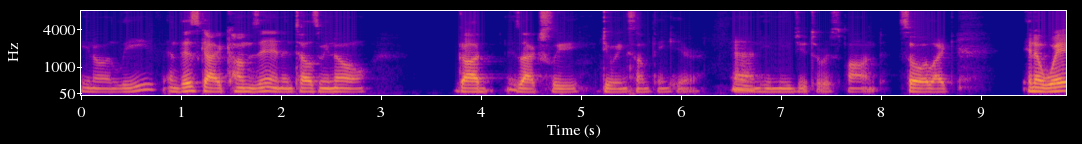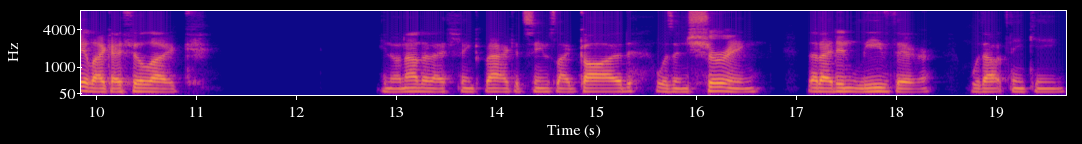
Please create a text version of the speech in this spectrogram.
you know, and leave. And this guy comes in and tells me, no, God is actually doing something here mm. and he needs you to respond. So, like, in a way, like, I feel like, you know, now that I think back, it seems like God was ensuring that I didn't leave there without thinking,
